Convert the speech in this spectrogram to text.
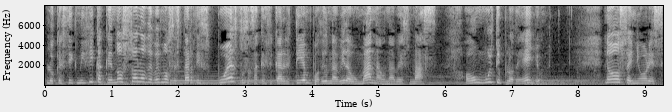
lo que significa que no solo debemos estar dispuestos a sacrificar el tiempo de una vida humana una vez más, o un múltiplo de ello. No, señores,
